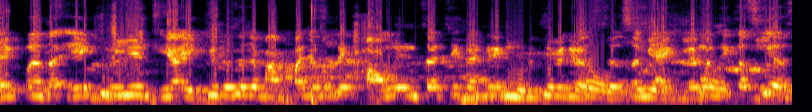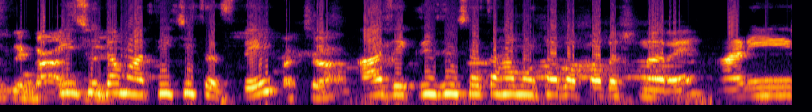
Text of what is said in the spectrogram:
एक पर्यंत एक मी या एकवीस दिवसाच्या बाप्पाच्या एक पाऊन इंचाची काहीतरी मूर्ती वगैरे असते असं मी ऐकलं मग ती कसली असते? काय ती? सुद्धा मातीचीच असते. अच्छा. आज एकवीस दिवसाचा हा मोठा बाप्पा बसणार आहे. आणि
